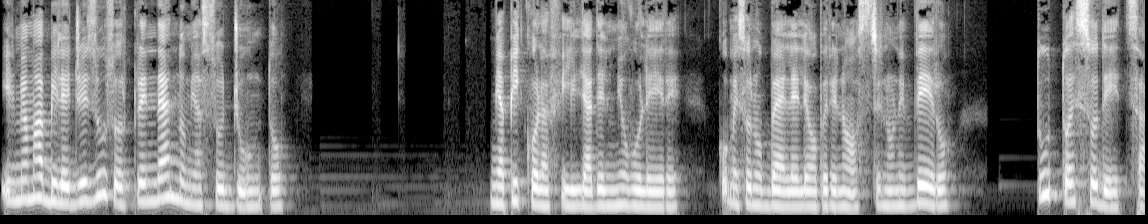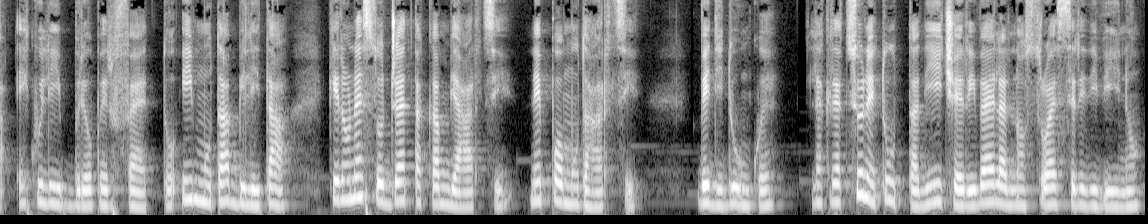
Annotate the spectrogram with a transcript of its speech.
il mio amabile Gesù sorprendendomi ha soggiunto. Mia piccola figlia del mio volere, come sono belle le opere nostre, non è vero? Tutto è sodezza, equilibrio perfetto, immutabilità, che non è soggetta a cambiarsi, né può mutarsi. Vedi dunque, la creazione tutta dice e rivela il nostro essere divino,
